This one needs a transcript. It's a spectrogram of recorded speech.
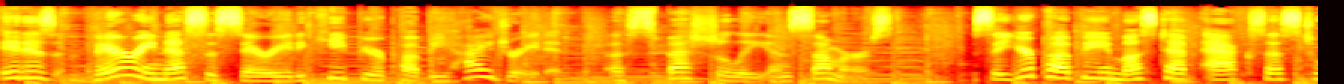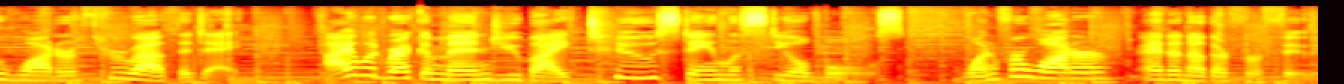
It is very necessary to keep your puppy hydrated, especially in summers. So, your puppy must have access to water throughout the day. I would recommend you buy two stainless steel bowls, one for water and another for food.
